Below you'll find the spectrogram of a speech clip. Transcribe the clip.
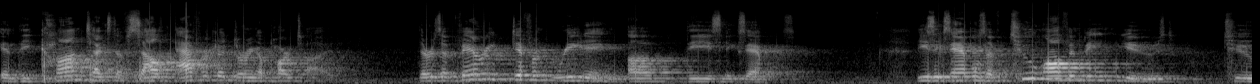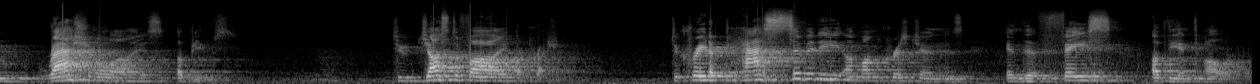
in the context of South Africa during apartheid, there's a very different reading of these examples. These examples have too often been used to rationalize abuse, to justify oppression, to create a passivity among Christians in the face of the intolerable.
